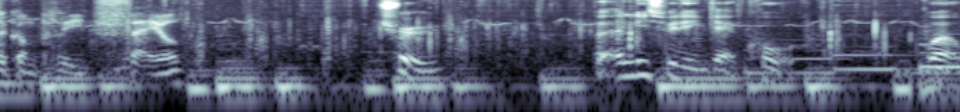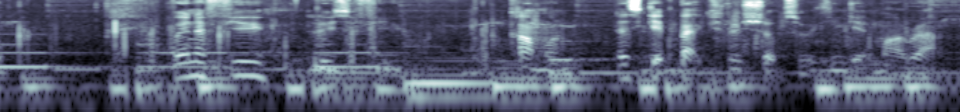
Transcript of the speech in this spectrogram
Was a complete fail. True, but at least we didn't get caught. Well, win a few, lose a few. Come on, let's get back to the shop so we can get my round.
